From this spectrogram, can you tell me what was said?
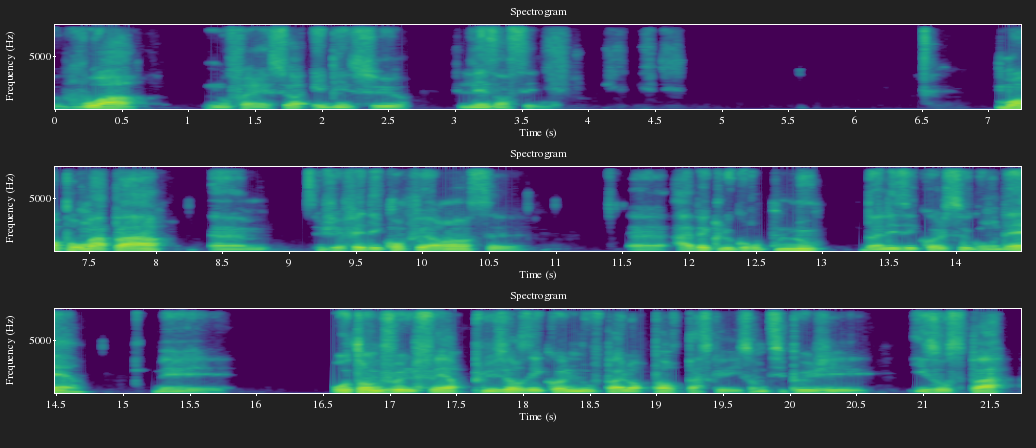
voir nos frères et sœurs et bien sûr les enseigner. Moi, pour ma part, euh, je fais des conférences euh, avec le groupe Nous dans les écoles secondaires, mais autant que je veux le faire, plusieurs écoles n'ouvrent pas leurs portes parce qu'ils sont un petit peu, ils n'osent pas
